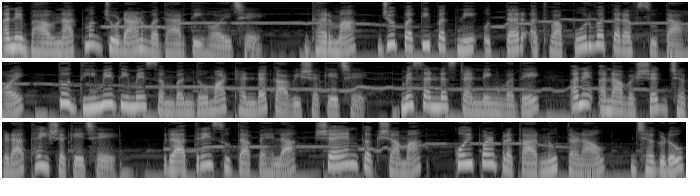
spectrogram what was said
અને ભાવનાત્મક જોડાણ વધારતી હોય છે. ઘરમાં જો પતિ પત્ની ઉત્તર અથવા પૂર્વ તરફ સૂતા હોય, તો ધીમે ધીમે સંબંધોમાં ઠંડક આવી શકે છે મિસઅન્ડરસ્ટેન્ડિંગ વધે અને અનાવશ્યક ઝઘડા થઈ શકે છે. રાત્રે સૂતા પહેલા શયન કક્ષામાં કોઈ પણ પ્રકારનું તણાવ, ઝઘડો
